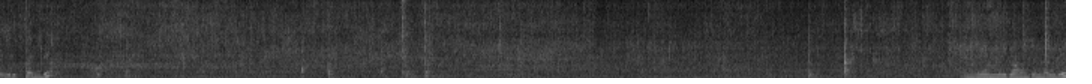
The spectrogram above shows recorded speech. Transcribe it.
ఉడికిపోయింది. అన్నీ అమ్మీగా ఉంటుందండి.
